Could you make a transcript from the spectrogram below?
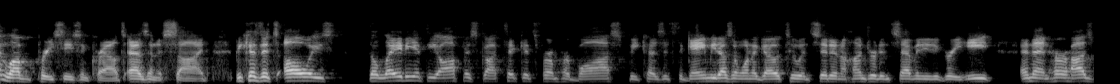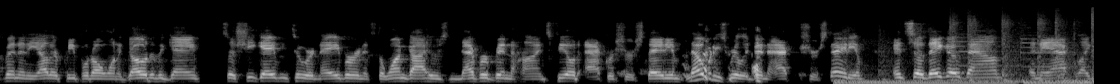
love preseason crowds as an aside because it's always the lady at the office got tickets from her boss because it's the game he doesn't want to go to and sit in 170 degree heat. And then her husband and the other people don't want to go to the game. So she gave them to her neighbor. And it's the one guy who's never been to Heinz Field, Acrisure Stadium. Nobody's really been to Acrisure Stadium. And so they go down and they act like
